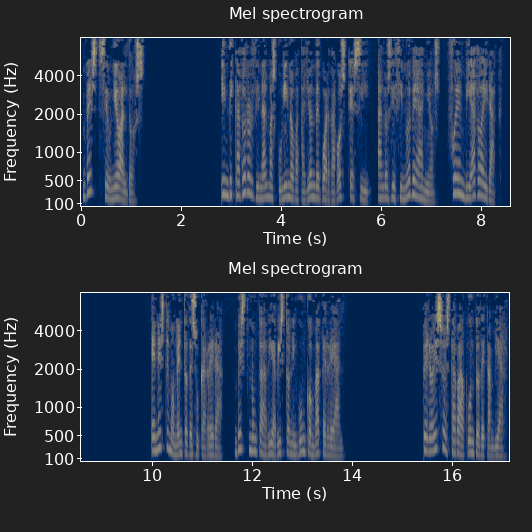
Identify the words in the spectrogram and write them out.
Best se unió al 2. Indicador ordinal masculino batallón de guardabosques y, a los 19 años, fue enviado a Irak. En este momento de su carrera, Best nunca había visto ningún combate real. Pero eso estaba a punto de cambiar.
